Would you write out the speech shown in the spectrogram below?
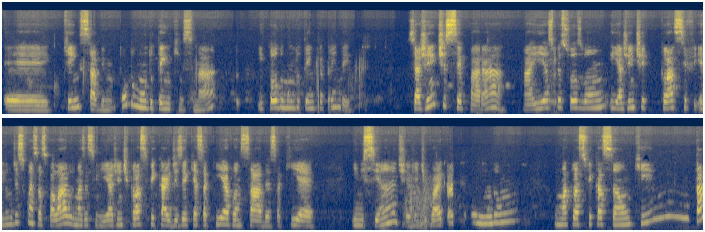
É, quem sabe, todo mundo tem o que ensinar e todo mundo tem que aprender. Se a gente separar, aí as pessoas vão e a gente classificar, ele não disse com essas palavras, mas assim, e a gente classificar e dizer que essa aqui é avançada, essa aqui é iniciante, a gente vai atribuindo um, uma classificação que não está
